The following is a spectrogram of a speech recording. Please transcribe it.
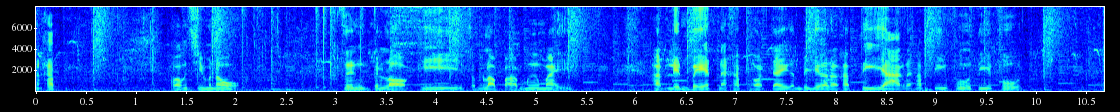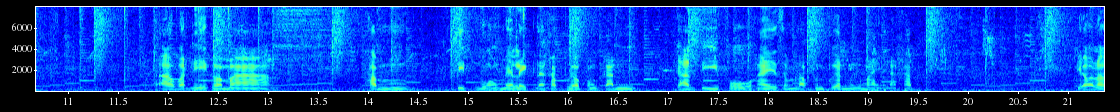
นะครับ ของชิมาโน่ซึ่งเป็นลอกที่สำหรับอ่ามือใหม่ หัดเล่นเบสนะครับ ถอดใจกันไปเยอะแล้วครับ ตียากนะครับ ตีฟู่ตีฟูดอ่วันนี้ก็มาทำติดหน่วงแม่เหล็กนะครับ เพื่อป้องกันการตีฟู่ให้สำหรับเพื่อนๆมือใหม่นะครับ เดี๋ยวเรา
